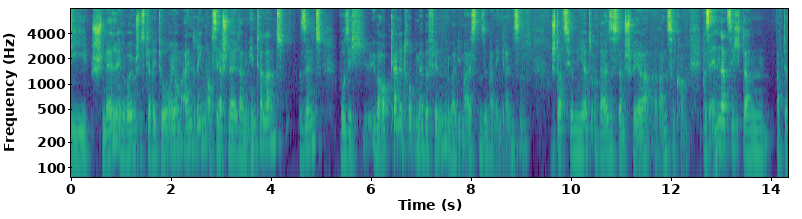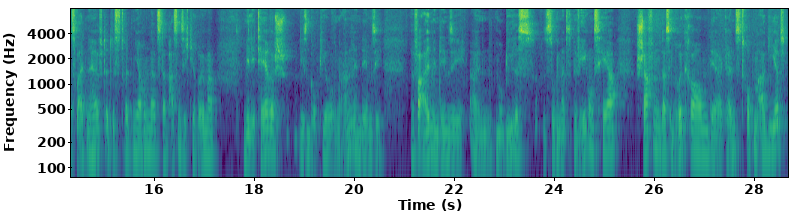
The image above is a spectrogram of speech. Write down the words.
die schnell in römisches Territorium eindringen, auch sehr schnell dann im Hinterland sind, wo sich überhaupt keine Truppen mehr befinden, weil die meisten sind an den Grenzen stationiert und da ist es dann schwer ranzukommen. Das ändert sich dann ab der zweiten Hälfte des dritten Jahrhunderts. Da passen sich die Römer militärisch diesen Gruppierungen an, indem sie vor allem indem sie ein mobiles, sogenanntes Bewegungsheer schaffen, das im Rückraum der Grenztruppen agiert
